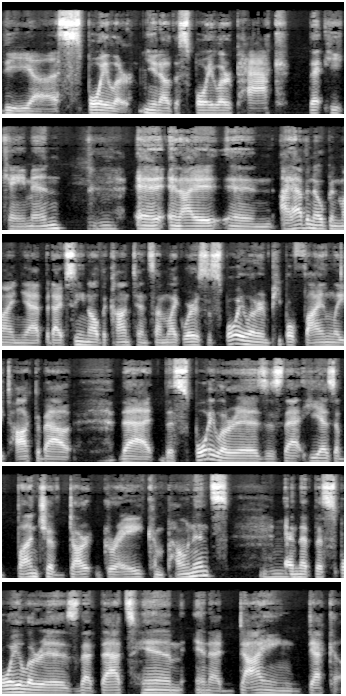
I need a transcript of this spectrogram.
the uh, spoiler, you know, the spoiler pack that he came in. And, and I and I haven't opened mine yet, but I've seen all the contents. I'm like, where's the spoiler? And people finally talked about that. The spoiler is is that he has a bunch of dark gray components Mhm. and that the spoiler is that that's him in a dying deco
